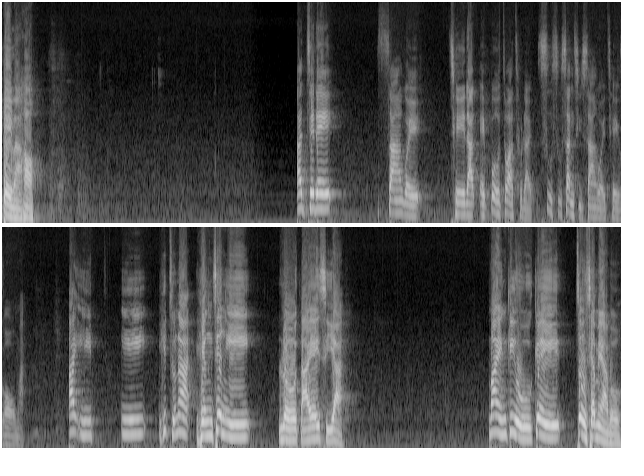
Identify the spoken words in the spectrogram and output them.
八嘛吼，啊，这个三月初六的报纸出来，事实上是三月初五嘛，啊，伊伊迄阵啊，行政院。落台的时啊，马英九计做啥物啊？无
